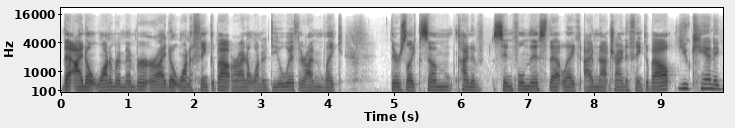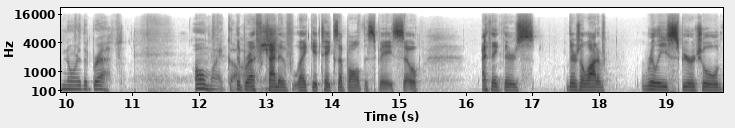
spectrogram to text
that I don't want to remember or I don't want to think about or I don't want to deal with or I'm like there's like some kind of sinfulness that like I'm not trying to think about. You can't ignore the breath. Oh my god. The breath kind of like it takes up all the space. So I think there's there's a lot of really spiritual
